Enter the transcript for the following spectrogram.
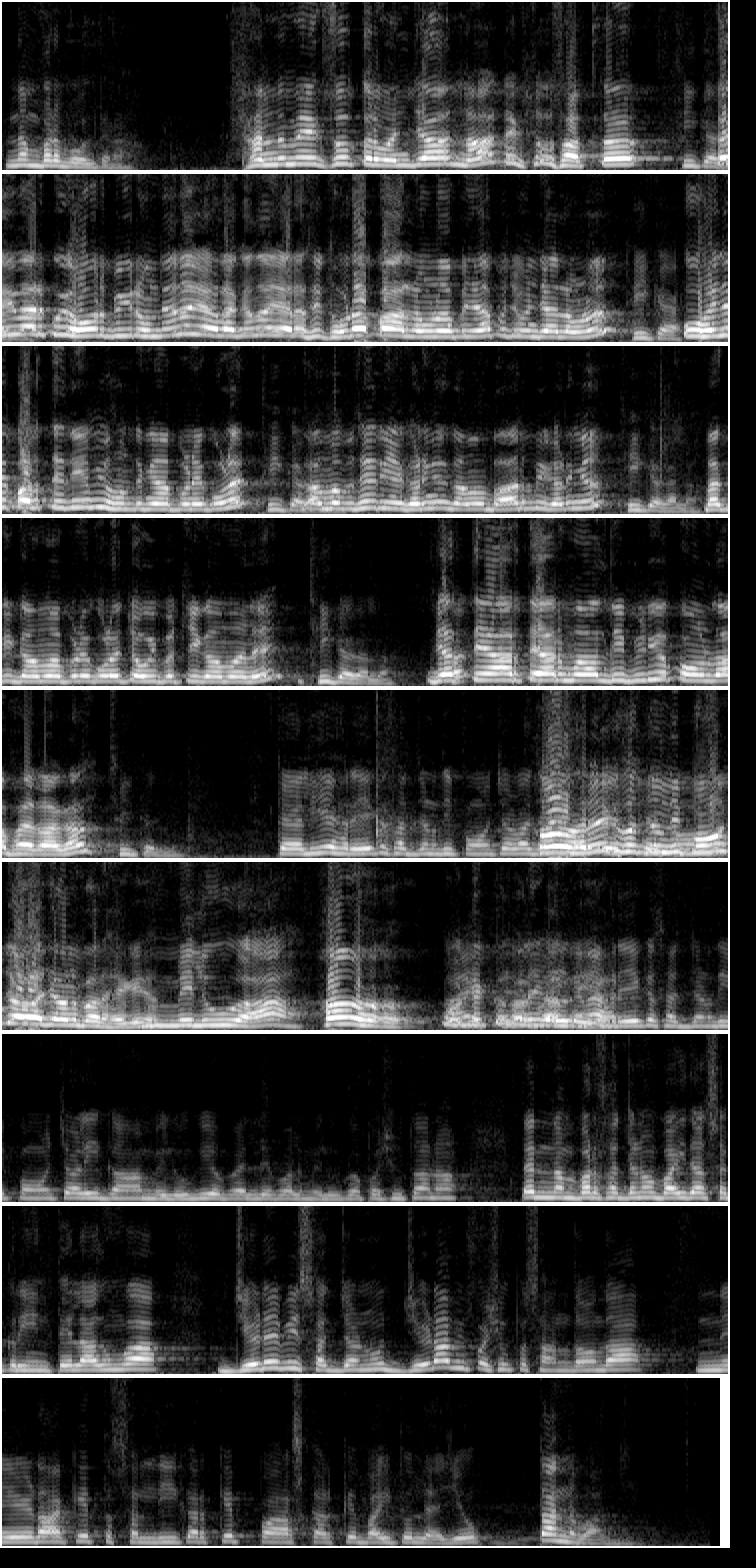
ਨੰਬਰ ਬੋਲ ਤੇਰਾ। 98153 98107 ਠੀਕ ਹੈ ਕਈ ਵਾਰ ਕੋਈ ਹੋਰ ਵੀਰ ਹੁੰਦੇ ਨਾ ਯਾਰ ਕਹਿੰਦਾ ਯਾਰ ਅਸੀਂ ਥੋੜਾ ਭਾਅ ਲਾਉਣਾ 50 55 ਲਾਉਣਾ। ਠੀਕ ਹੈ। ਉਹੋ ਜਿਹੇ ਪੜਤੇ ਦੀਆਂ ਵੀ ਹੁੰਦੀਆਂ ਆਪਣੇ ਕੋਲੇ। ਗਾਵਾਂ ਬਥੇਰੀਆਂ ਖੜੀਆਂ ਗਾਵਾਂ ਬਾਹਰ ਵੀ ਖੜੀਆਂ। ਠੀਕ ਹੈ ਗੱਲ। ਬਾਕੀ ਗਾਵਾਂ ਆਪਣੇ ਕੋਲੇ 24 25 ਗਾਵਾਂ ਨੇ। ਠੀਕ ਹੈ ਗੱਲ। ਜੇ ਤਿਆਰ ਤਿਆਰ ਮਾਲ ਦੀ ਵੀਡੀਓ ਪਾਉਣ ਦਾ ਫਾਇਦਾ ਹੈਗਾ। ਠੀਕ ਹੈ ਜੀ। ਕਹਿ ਲਈਏ ਹਰੇਕ ਸੱਜਣ ਦੀ ਪਹੁੰਚ ਵਾਲਾ ਹਾਂ ਹਰੇਕ ਸੱਜਣ ਦੀ ਪਹੁੰਚ ਵਾਲਾ ਜਾਨਵਰ ਹੈਗੇ ਆ। ਮਿਲੂਗਾ ਹਾਂ ਹਾਂ ਕੋਈ ਦਿੱਕਤ ਵਾਲੀ ਗੱਲ ਨਹੀਂ ਹਰੇਕ ਸੱਜਣ ਦੀ ਪਹੁੰਚ ਵਾਲੀ ਗਾਂ ਮਿਲੂਗੀ ਅਵੇਲੇਬਲ ਮਿਲੂਗਾ ਪਸ਼ੂ ਤਾਂ ਨਾ। ਤੇ ਨੰਬਰ ਸੱਜਣੋ ਬਾਈ ਦਾ ਸਕਰੀਨ ਤੇ ਲਾ ਦੂੰਗਾ। ਜਿਹੜੇ ਵੀ ਸੱਜਣ ਨੂੰ ਜਿਹੜਾ ਵੀ ਪਸ਼ੂ ਪਸੰਦ ਆਉਂਦਾ ਨੇੜਾ ਕੇ ਤਸੱਲੀ ਕਰਕੇ ਪਾਸ ਕਰਕੇ ਬਾਈ ਤੋਂ ਲੈ ਜਿਓ। ਧੰਨਵਾਦ ਜੀ।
